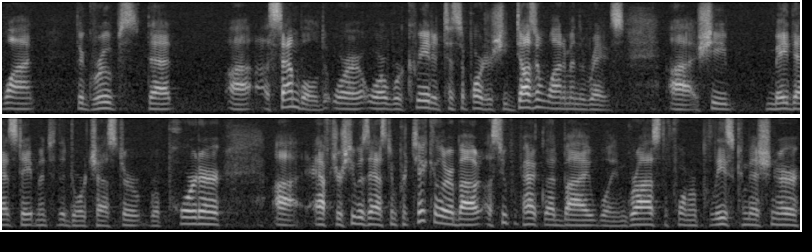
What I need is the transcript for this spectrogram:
want the groups that uh, assembled or, or were created to support her, she doesn't want them in the race. Uh, she made that statement to the Dorchester Reporter uh, after she was asked in particular about a super PAC led by William Gross, the former police commissioner,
